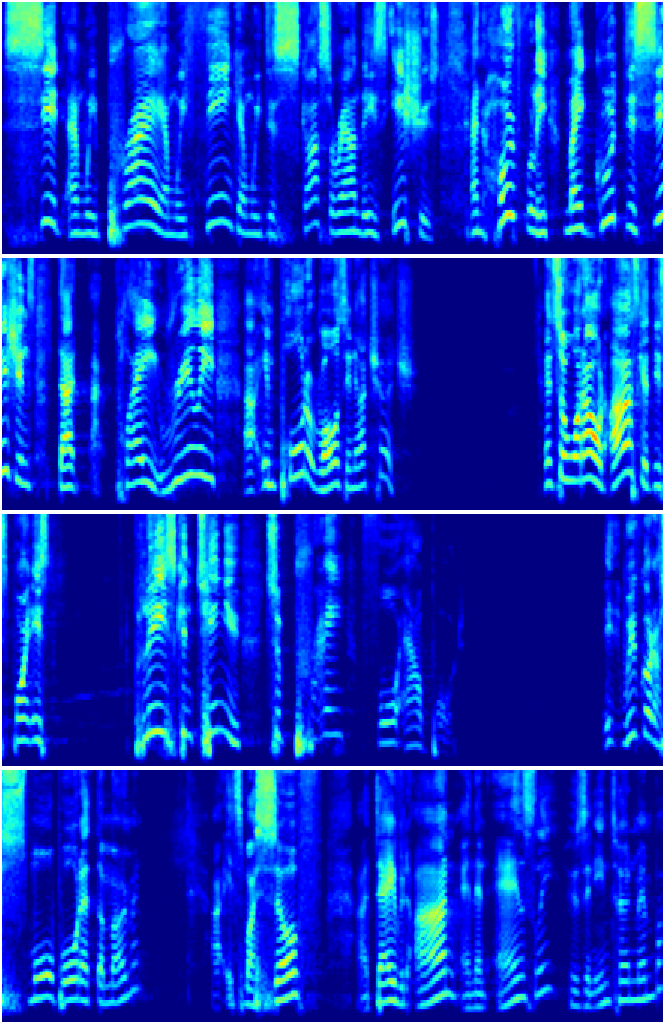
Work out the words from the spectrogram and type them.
sit and we pray and we think and we discuss around these issues and hopefully make good decisions that play really uh, important roles in our church. And so, what I would ask at this point is please continue to pray for our board. we've got a small board at the moment. Uh, it's myself, uh, David Arn, and then Ansley, who's an intern member,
